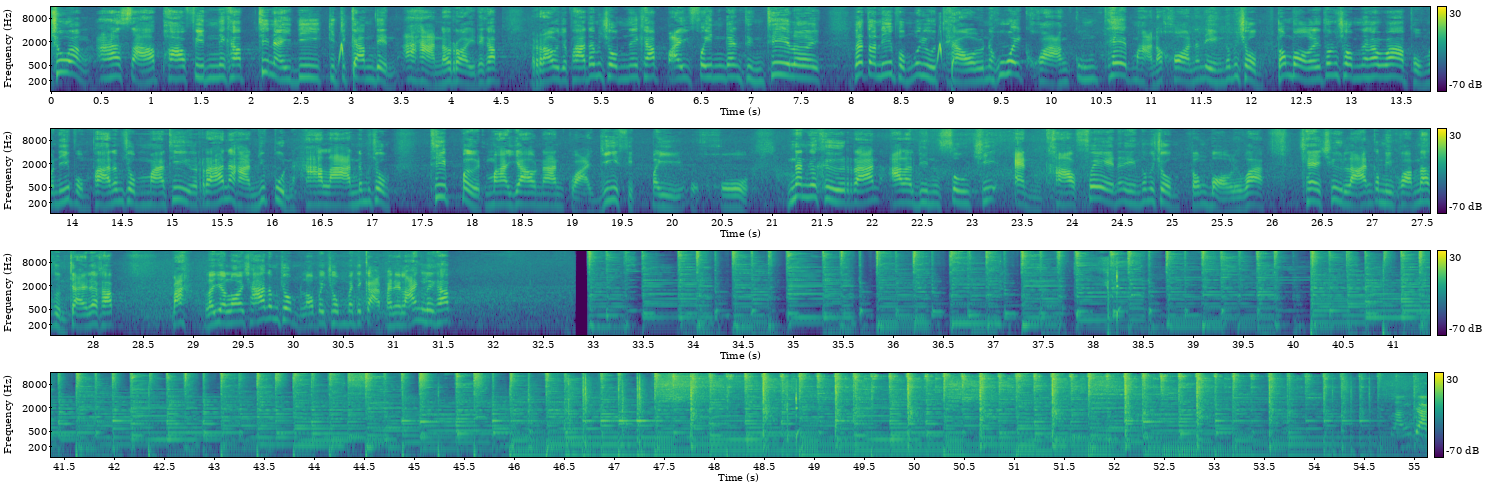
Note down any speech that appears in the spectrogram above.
ช่วงอาสาพาฟินนะครับที่ไหนดีกิจกรรมเด่นอาหารอร่อยนะครับเราจะพาท่านผู้ชมนะครับไปฟินกันถึงที่เลย และตอนนี้ผมก็อยู่แถวห้วยขวางกรุงเทพมหานครนั่นเองท่านผู้ชม ต้องบอกเลยท่านผู้ชมนะครับว่าผมวันนี้ผมพาท่านผู้ชมมาที่ร้านอาหารญี่ปุ่นฮาลานท่านผู้ชมที่เปิดมายาวนานกว่า 20 ปี โอ้โห นั่นก็คือร้านอาราดินซูชิแอนด์คาเฟ่นั่นเองท่านผู้ชม ต้องบอกเลยว่า แค่ชื่อร้านก็มีความน่าสนใจแล้วครับ ไปเราอย่ารอช้าท่านผู้ชม เราไปชมบรรยากาศภายในร้านกันเลยครับ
